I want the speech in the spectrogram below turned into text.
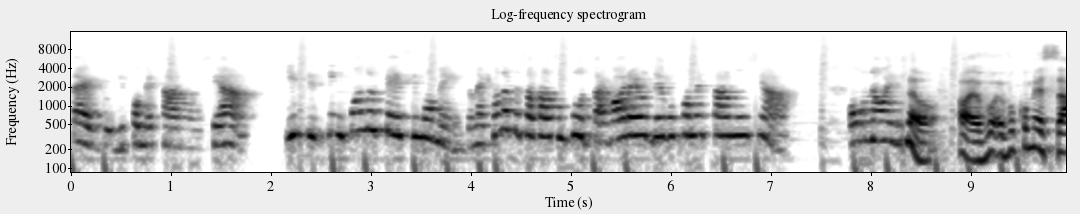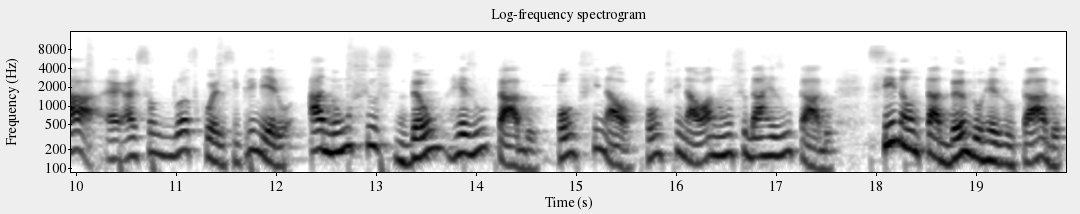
certo de começar a anunciar? E se sim, quando que é esse momento, né? Quando a pessoa fala assim, putz, agora eu devo começar a anunciar. Ou não existe? Não, ó, eu vou, eu vou começar. É, acho que são duas coisas. Assim. Primeiro, anúncios dão resultado. Ponto final. Ponto final. Anúncio dá resultado. Se não está dando resultado,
